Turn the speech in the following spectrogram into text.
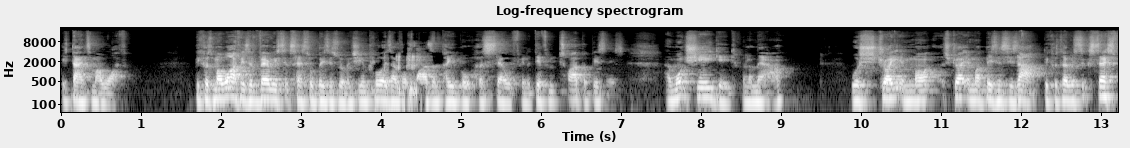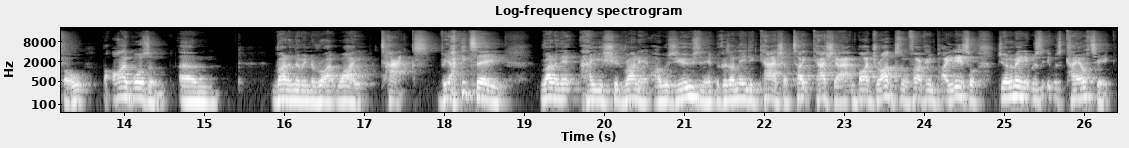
is down to my wife, because my wife is a very successful businesswoman. She employs over a thousand people herself in a different type of business. And what she did when I met her was straighten my straighten my businesses up because they were successful, but I wasn't um, running them in the right way. Tax, VAT, running it how you should run it. I was using it because I needed cash. I'd take cash out and buy drugs or fucking pay this or do you know what I mean? It was it was chaotic.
